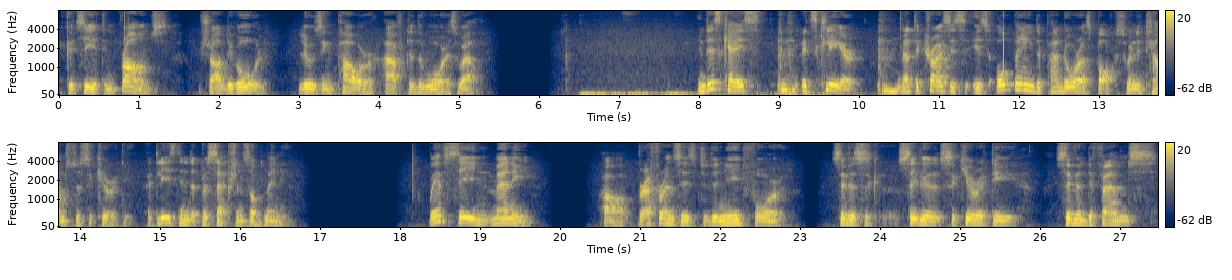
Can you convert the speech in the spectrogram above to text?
You could see it in France, Charles de Gaulle losing power after the war as well. In this case, it's clear that the crisis is opening the Pandora's box when it comes to security, at least in the perceptions of many. We have seen many uh, references to the need for civil, civil security, civil defense,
